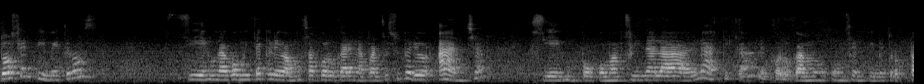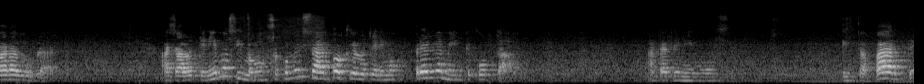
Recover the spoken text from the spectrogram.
dos centímetros. Si es una gomita que le vamos a colocar en la parte superior ancha si es un poco más fina la elástica le colocamos un centímetro para doblar. Acá lo tenemos y vamos a comenzar porque lo tenemos previamente cortado. Acá tenemos esta parte.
